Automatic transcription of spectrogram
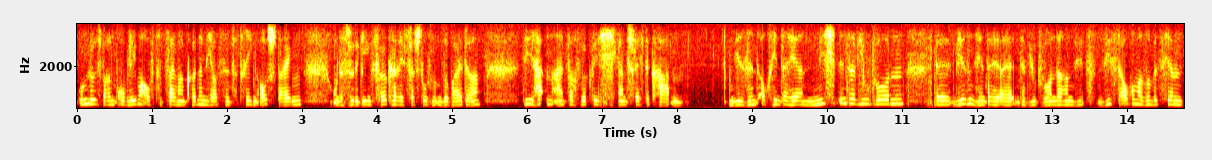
unlösbaren Probleme aufzuzeigen, man könne nicht aus den Verträgen aussteigen und das würde gegen Völkerrecht verstoßen und so weiter, die hatten einfach wirklich ganz schlechte Karten. Wir sind auch hinterher nicht interviewt worden. Äh, wir sind hinterher interviewt worden. Daran siehst, du auch immer so ein bisschen,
